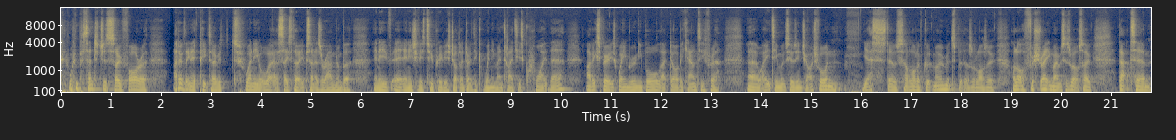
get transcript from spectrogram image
win percentages so far, uh, I don't think they've peaked over 20 or well, say 30% as a round number in, each of his two previous jobs. I don't think a winning mentality is quite there. I've experienced Wayne Rooney ball at Derby County for uh, what, 18 months he was in charge for. And yes, there was a lot of good moments, but there was a lot of, a lot of frustrating moments as well. So that, um,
